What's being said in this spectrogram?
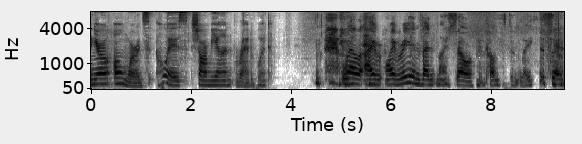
In your own words, who is Charmian Redwood? well, I, I reinvent myself constantly, so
